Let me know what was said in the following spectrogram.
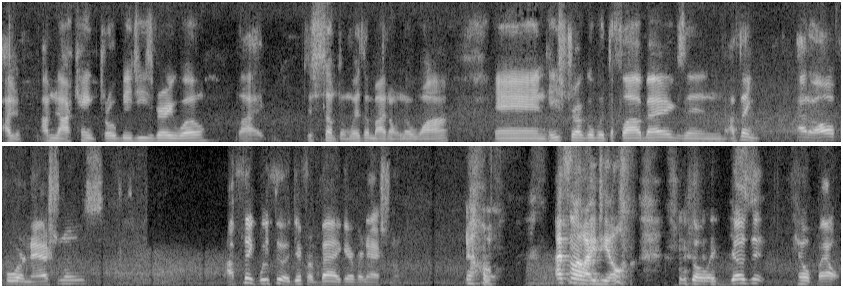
I, I'm not can't throw BGs very well. Like just something with him. I don't know why. And he struggled with the fly bags. And I think out of all four nationals, I think we threw a different bag every national. No, that's not ideal. So it doesn't help out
